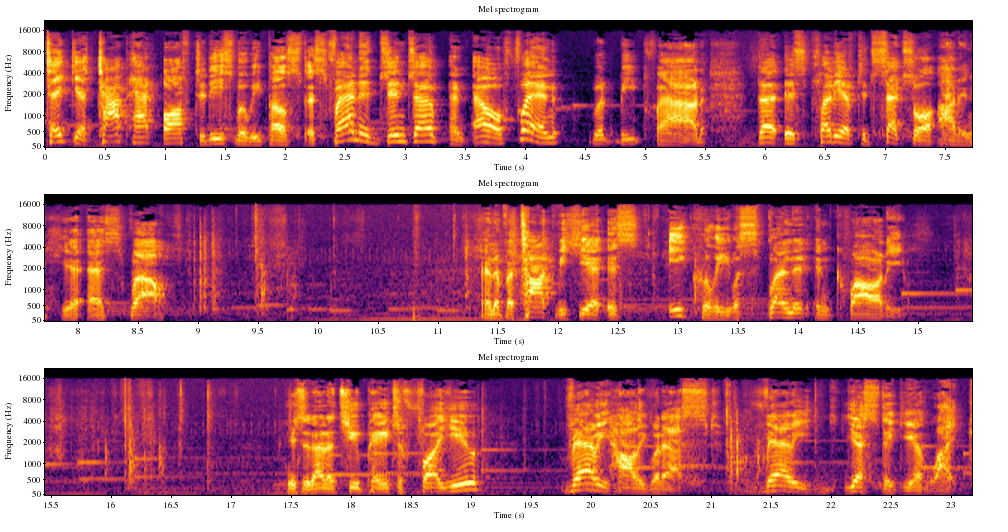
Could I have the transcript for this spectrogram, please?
Take your top hat off to these movie posters. Fran and Ginger and Errol Flynn would be proud. There is plenty of conceptual art in here as well. And the photography here is equally resplendent in quality. Here's another two pager for you. Very Hollywood-esque. Very yesteryear-like.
